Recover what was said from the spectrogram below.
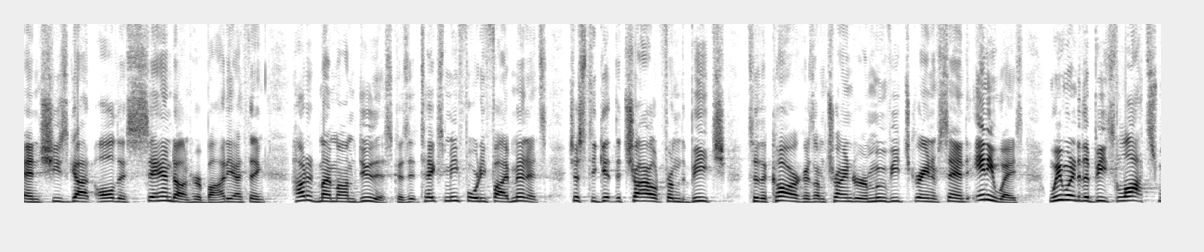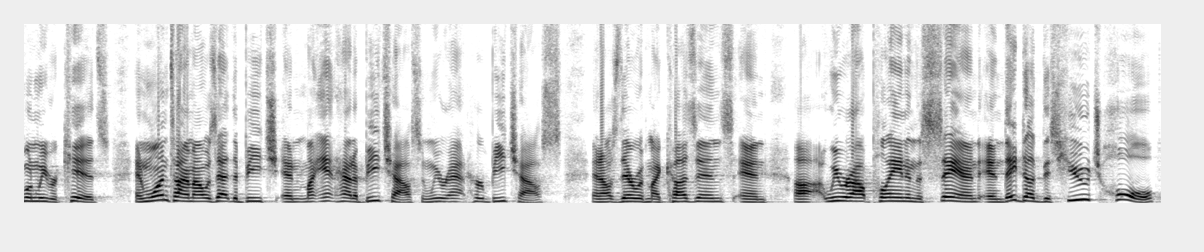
and she's got all this sand on her body, I think, how did my mom do this? Because it takes me 45 minutes just to get the child from the beach to the car because I'm trying to remove each grain of sand. Anyways, we went to the beach lots when we were kids. And one time I was at the beach, and my aunt had a beach house, and we were at her beach house and I was there with my cousins, and uh, we were out playing in the sand, and they dug this huge hole,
